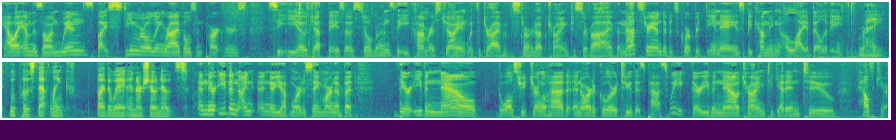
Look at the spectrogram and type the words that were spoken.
How Amazon Wins by Steamrolling Rivals and Partners. CEO Jeff Bezos still runs the e commerce giant with the drive of a startup trying to survive, and that strand of its corporate DNA is becoming a liability. Right. We'll post that link, by the way, in our show notes. And they're even, I, I know you have more to say, Marna, but they're even now, the Wall Street Journal had an article or two this past week, they're even now trying to get into healthcare.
